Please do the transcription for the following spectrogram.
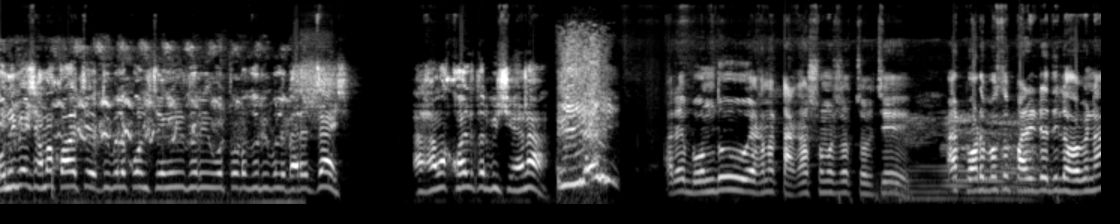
অনিমেষ আমার কয়েছে তুই বলে কোন চেঙ্গি ধরি ও টোটো ধরি বলে বেড়ে যাস? আর আমার কয়লে তোর বিষয় হ্যাঁ না? আরে বন্ধু এখানে টাকার সমস্যা চলছে। আর পরের বছর পার্টিটা দিলে হবে না?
